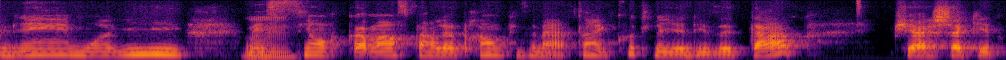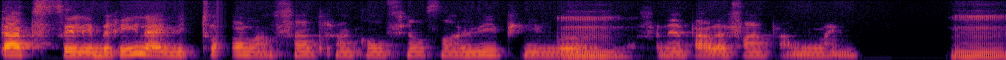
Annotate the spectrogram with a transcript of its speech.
bien, moi, oui. Mais hmm. si on recommence par le prendre, puis dire, mais attends, écoute, il y a des étapes, puis à chaque étape, célébrer la victoire, l'enfant prend confiance en lui, puis il va, hmm. finir par le faire par lui-même. Hmm.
